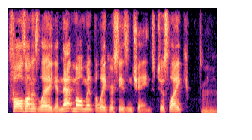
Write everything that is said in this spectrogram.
falls on his leg. And that moment, the Lakers season changed, just like mm-hmm.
